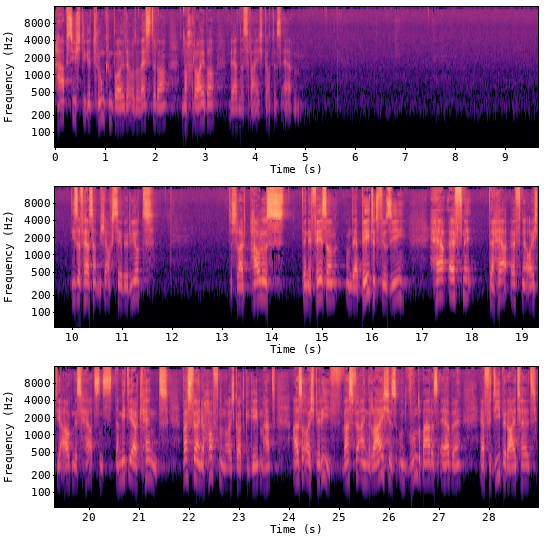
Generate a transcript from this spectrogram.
Habsüchtige, Trunkenbolde oder Lästerer, noch Räuber werden das Reich Gottes erben. Dieser Vers hat mich auch sehr berührt. Da schreibt Paulus den Ephesern und er betet für sie, Herr, öffne, der Herr öffne euch die Augen des Herzens, damit ihr erkennt, was für eine Hoffnung euch Gott gegeben hat, als er euch berief, was für ein reiches und wunderbares Erbe er für die bereithält,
